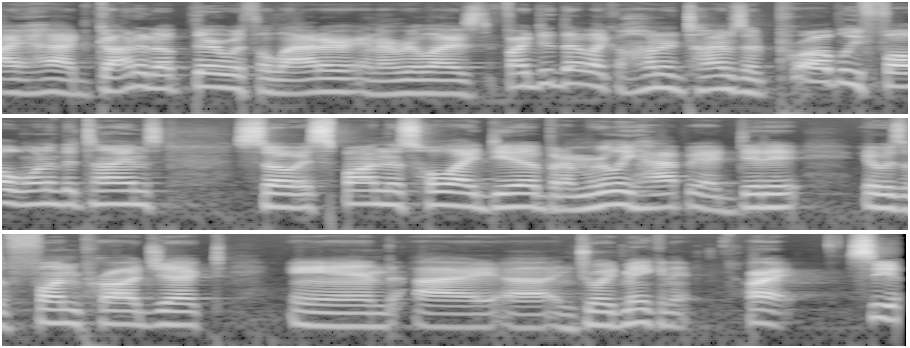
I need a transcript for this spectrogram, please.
I had got it up there with a ladder and I realized if I did that like a hundred times, I'd probably fall one of the times. So it spawned this whole idea, but I'm really happy I did it. It was a fun project and I uh, enjoyed making it. All right, see ya.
